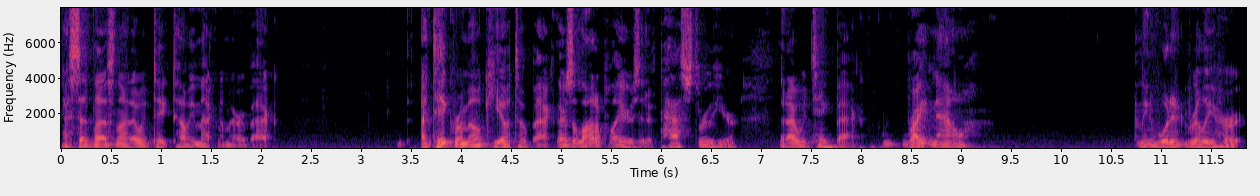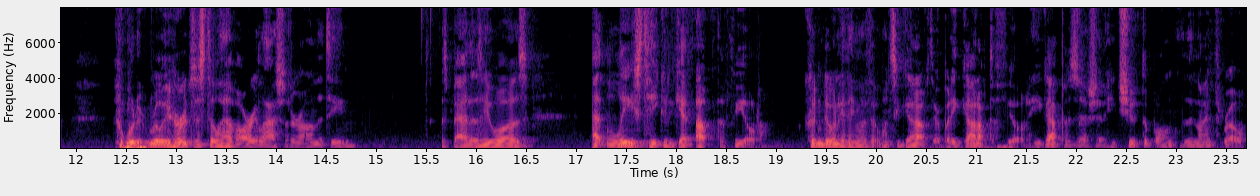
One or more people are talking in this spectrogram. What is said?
I said last night I would take Tommy McNamara back. I take Romell Quioto back. There's a lot of players that have passed through here that I would take back. Right now, I mean, would it really hurt? Would it really hurt to still have Ari Lassiter on the team? As bad as he was, at least he could get up the field. Couldn't do anything with it once he got up there, but he got up the field. He got possession. He'd shoot the ball into the ninth row.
